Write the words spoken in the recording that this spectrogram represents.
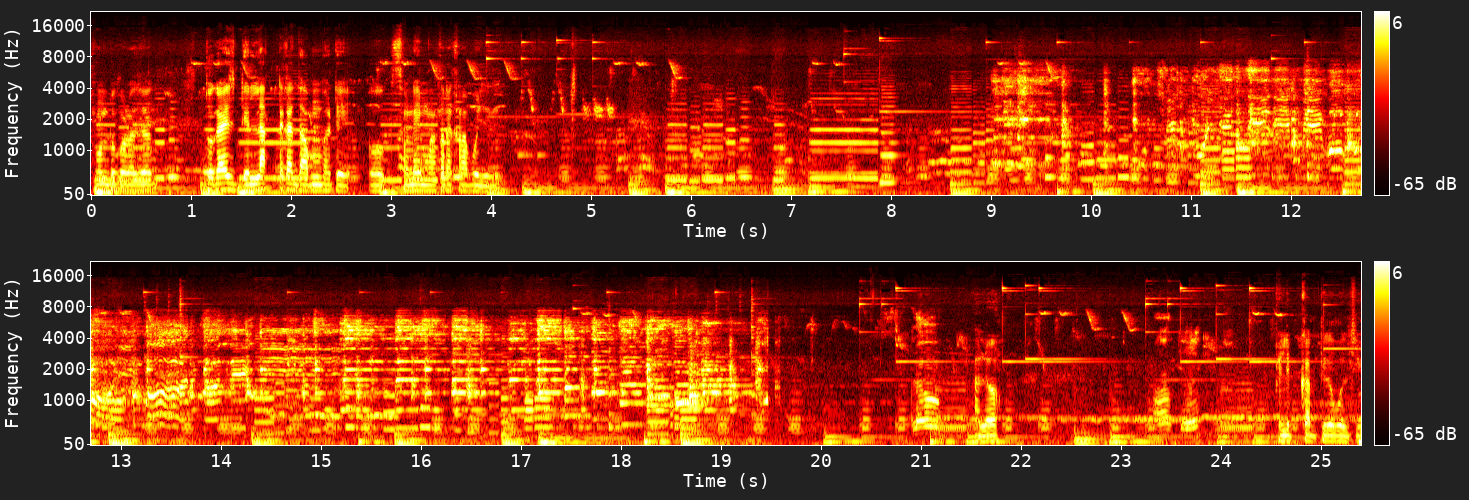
ফোনটা করা যাক। তো গাইস দেড় লাখ টাকা দাম বাটে। ও শোনে মাথাটা খারাপ হয়ে যাবে। হ্যালো। হ্যালো। হ্যাঁ ফ্লিপকার্ট থেকে বলছি।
